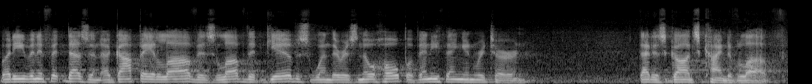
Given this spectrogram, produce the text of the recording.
But even if it doesn't, agape love is love that gives when there is no hope of anything in return. That is God's kind of love.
